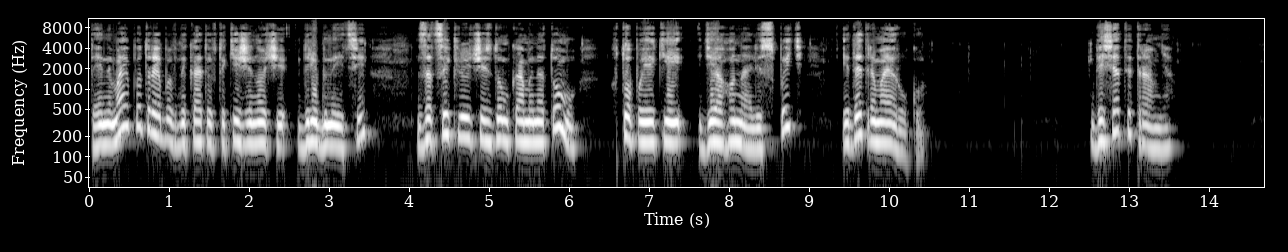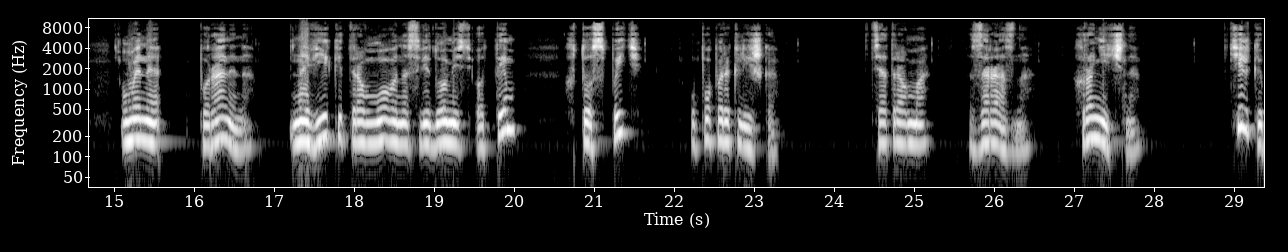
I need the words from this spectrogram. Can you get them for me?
та й немає потреби вникати в такі жіночі дрібниці, зациклюючись думками на тому, хто по якій діагоналі спить і де тримає руку. 10 травня. У мене поранена, навіки травмована свідомість отим, хто спить у поперек ліжка. Ця травма заразна, хронічна, тільки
